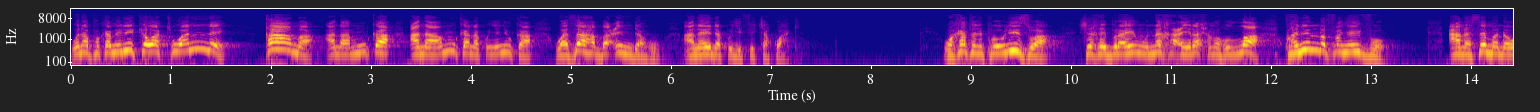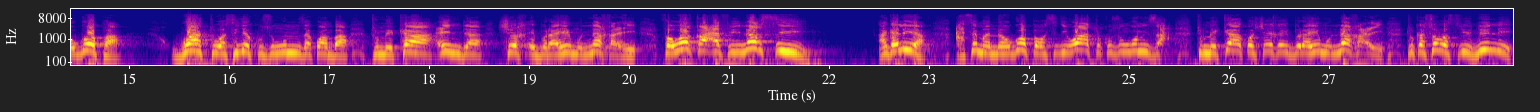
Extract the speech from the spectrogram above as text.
wanapokamilika watu wanne qama anaamka anaamka na kunyanyuka wadhahaba indahu anaenda kujificha kwake. Wakati alipoulizwa shekh ibrahimu nakhai rahimahullah kwa nini unafanya hivyo? Anasema naogopa watu wasije kuzungumza kwamba tumekaa inda shekh ibrahimu nakhai fawaqaa fi nafsi angalia asema naogopa wasiji watu kuzungumza. Tumekaa kwa shekhe ibrahimu nahai tukasoma sijui nini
